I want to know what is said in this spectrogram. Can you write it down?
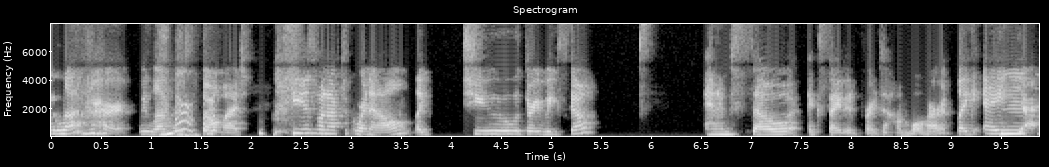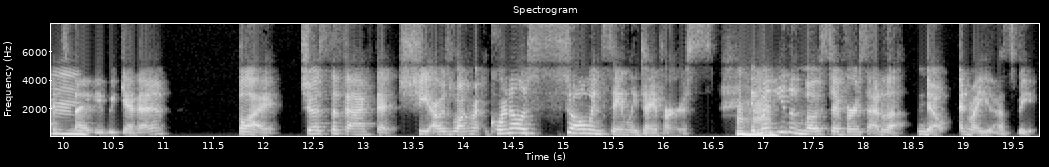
love her. We love her so much. She just went off to Cornell like two, three weeks ago. And I'm so excited for it to humble her. Like, A, mm-hmm. yeah, it's mm-hmm. Ivy, we get it. But just the fact that she, I was walking around, Cornell is so insanely diverse. Mm-hmm. It might be the most diverse out of the, no, NYU has to be,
